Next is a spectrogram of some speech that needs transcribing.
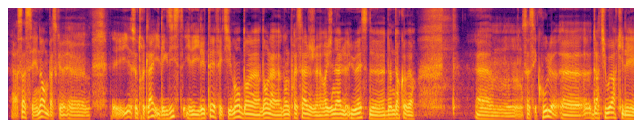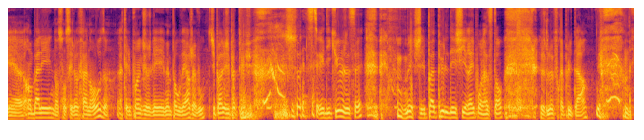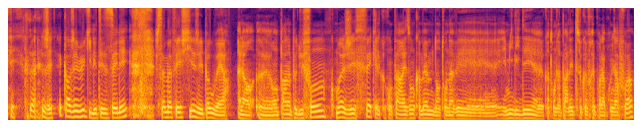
Alors ça c'est énorme parce que ce truc-là, il existe. Il, était effectivement dans, dans, dans le pressage original US d'Undercover. Euh, ça c'est cool. Euh, Dirty Work, il est euh, emballé dans son cellophane rose, à tel point que je l'ai même pas ouvert, j'avoue. J'ai pas, pas pu. c'est ridicule, je sais, mais j'ai pas pu le déchirer pour l'instant. Je le ferai plus tard. mais quand j'ai vu qu'il était scellé, ça m'a fait chier, j'ai pas ouvert. Alors, on parle un peu du fond. Moi, j'ai fait quelques comparaisons quand même dont on avait émis l'idée quand on a parlé de ce coffret pour la première fois.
